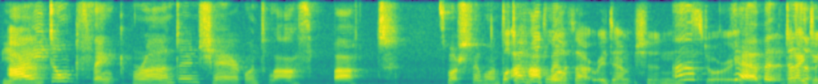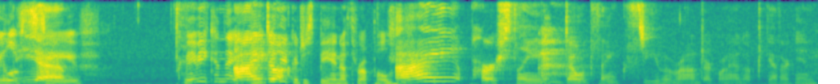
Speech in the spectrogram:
Yeah. I don't think Miranda and Che are going to last, but as much as I want it But to I would love that redemption Um, story. yeah, but it but I do love yeah. Steve. Maybe can they? I maybe they could just be in a thruple. I personally don't think Steve and Miranda are going to end up together again.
